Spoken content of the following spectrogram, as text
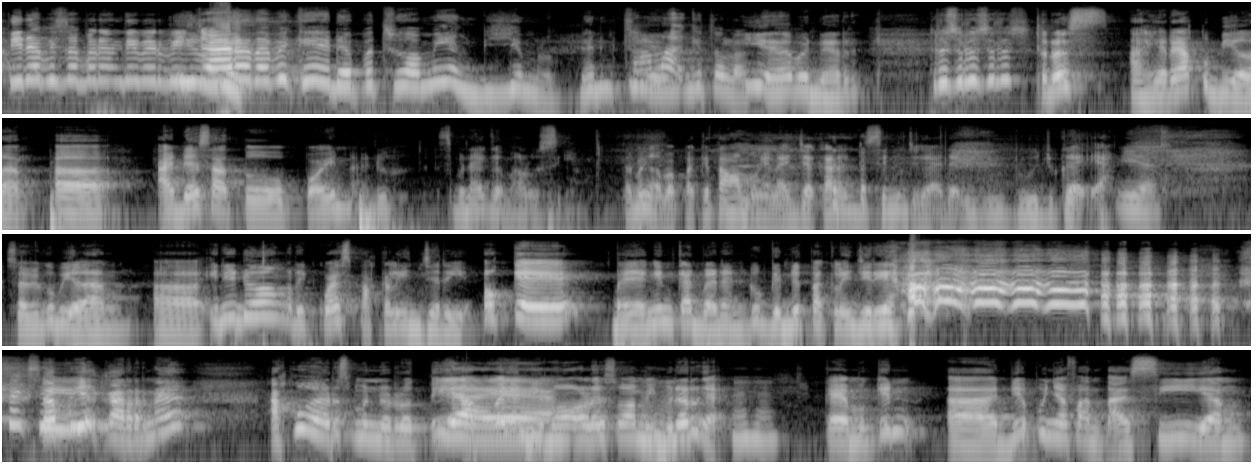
tidak bisa berhenti berbicara tapi kayak dapet suami yang diem loh dan sama gitu loh Iya bener. terus terus terus Terus akhirnya aku bilang "Eh, ada satu poin, aduh sebenarnya agak malu sih. Tapi nggak apa-apa kita ngomongin aja karena di sini juga ada ibu-ibu juga ya. Iya. Suamiku bilang "Eh, ini dong request pakai lingerie. Oke, bayangin kan badanku gendut pakai lingerie. Tapi ya karena aku harus menuruti Iya, apa iya, yang iya. dimau oleh suami, bener nggak? Kayak mungkin eh, dia punya fantasi yang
